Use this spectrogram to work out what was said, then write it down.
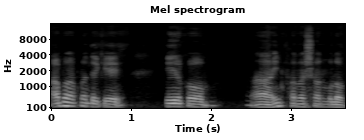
আবার আপনাদেরকে এরকম ইনফরমেশন মূলক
